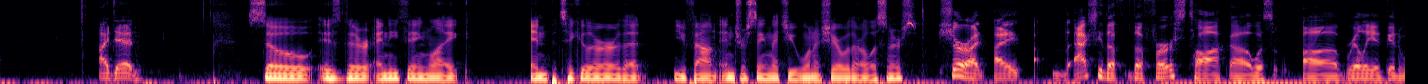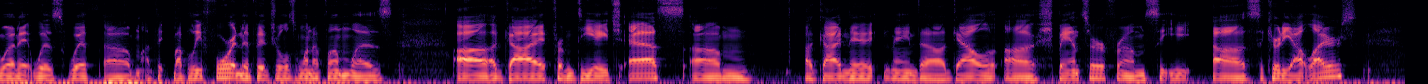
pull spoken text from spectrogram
I did. So is there anything like in particular that you found interesting that you want to share with our listeners? Sure. I, I actually the the first talk uh, was uh, really a good one. It was with um, I think I believe four individuals. One of them was uh, a guy from DHS, um, a guy na- named uh, Gal uh, Shpantzer from CE, uh, Security Outliers.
